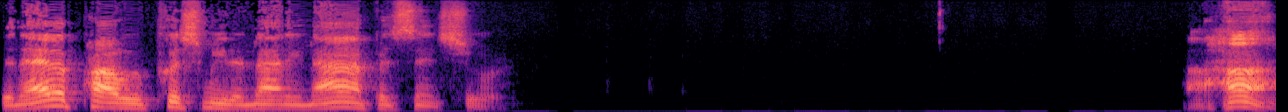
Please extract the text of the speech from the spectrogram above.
then that'll probably push me to 99% sure. Uh huh.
